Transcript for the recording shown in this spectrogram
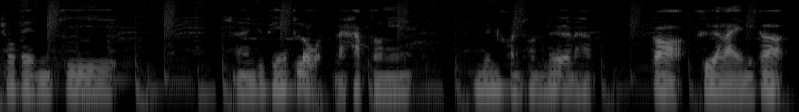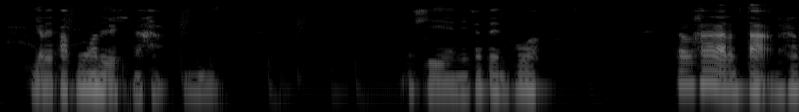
โชว์เป็น P อ่า UPS load นะครับตรงนี้ เป็นคอนโทรลเลอร์นะครับ ก็คืออะไรนี่ก็อย่าไปปับมั่วเลยนะครับโอเค อันนี้ก็เป็นพวกตั้งค่าต่างๆนะครับ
